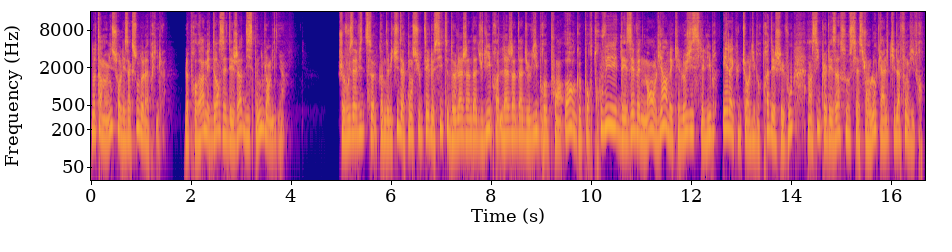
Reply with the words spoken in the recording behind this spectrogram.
notamment une sur les actions de l'April. Le programme est d'ores et déjà disponible en ligne. Je vous invite, comme d'habitude, à consulter le site de l'agenda du libre, l'agendadulibre.org, pour trouver des événements en lien avec les logiciels libres et la culture libre près de chez vous, ainsi que les associations locales qui la font vivre.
